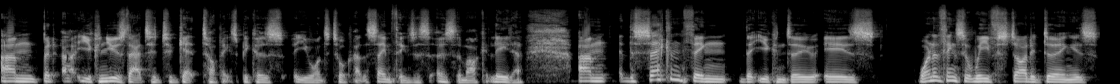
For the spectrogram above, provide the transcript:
Um, but uh, you can use that to, to get topics because you want to talk about the same things as, as the market leader. Um, the second thing that you can do is one of the things that we've started doing is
